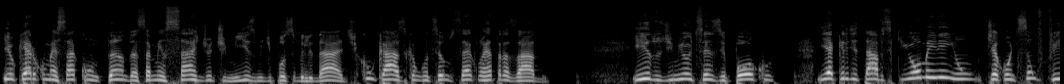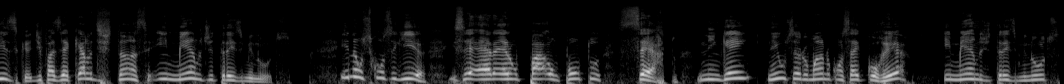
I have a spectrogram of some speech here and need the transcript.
E eu quero começar contando essa mensagem de otimismo, de possibilidade, com um caso que aconteceu no século retrasado. Idos de 1800 e pouco, e acreditava-se que homem nenhum tinha condição física de fazer aquela distância em menos de três minutos. E não se conseguia. Isso era, era um, um, ponto certo. Ninguém, nenhum ser humano consegue correr em menos de três minutos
